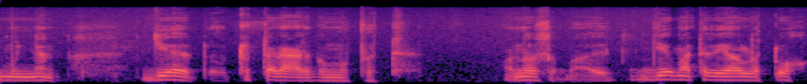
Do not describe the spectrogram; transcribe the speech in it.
муннян де туттараргымыппыт. Оны де материалы туох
